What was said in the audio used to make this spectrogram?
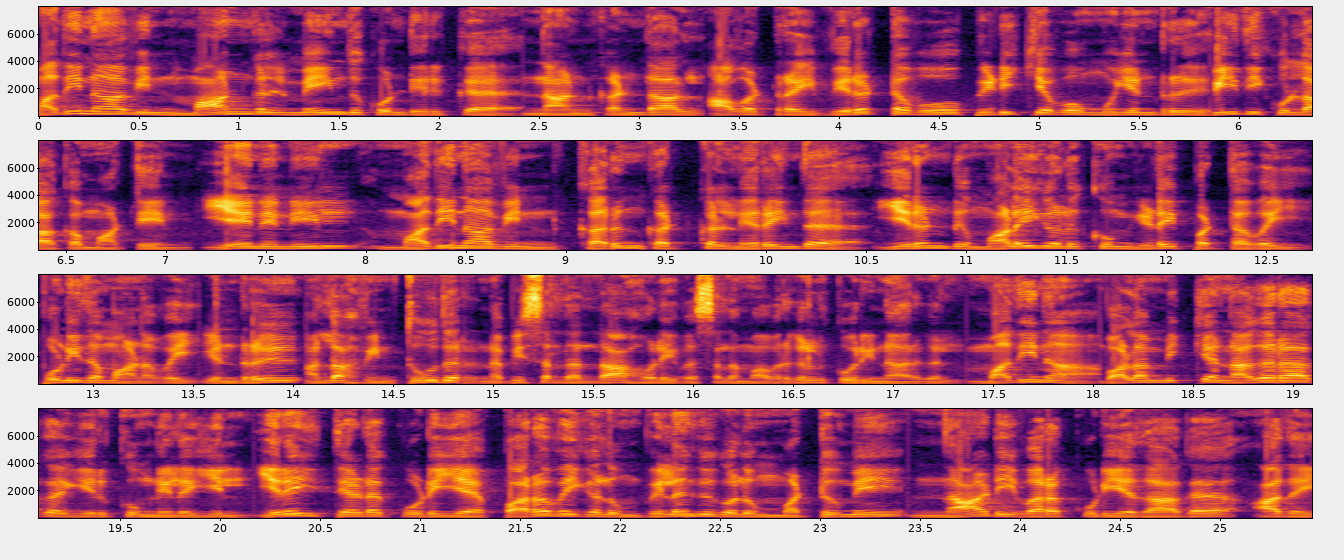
மதினாவின் மான்கள் மேய்ந்து கொண்டிருக்க நான் கண்டால் அவற்றை விரட்டவோ பிடிக்கவோ முயன்று பீதிக்குள்ளாக்க மாட்டேன். ஏனெனில் மதினாவின் கருங்கற்கள் நிறைந்த இரண்டு மலைகளுக்கும் இடைப்பட்டவை புனிதமானவை என்று அல்லாஹ்வின் தூதர் நபி சல்லாஹ் அலைஹி அவர்கள் கூறினார்கள். மதினா வளமிக்க நகராக இருக்கும் நிலையில் இறை தேடக்கூடிய பறவைகளும் விலங்குகளும் மட்டுமே நாடி வரக்கூடியதாக அதை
